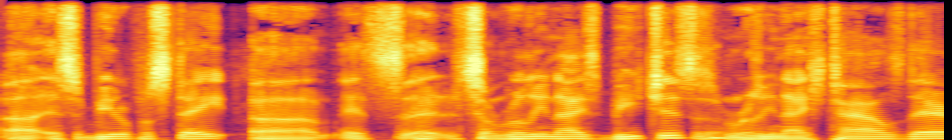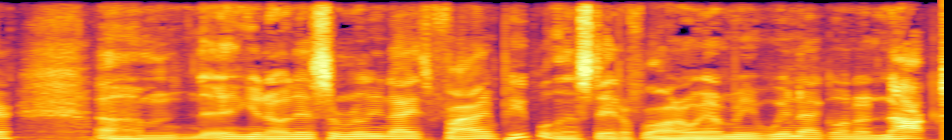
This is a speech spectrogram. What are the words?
Uh, it's a beautiful state. Um, it's, it's some really nice beaches. Some really nice towns there. Um, you know, there's some really nice, fine people in the state of Florida. I mean, we're not going to knock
